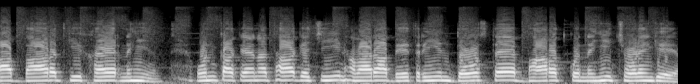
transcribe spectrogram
अब भारत की खैर नहीं। उनका कहना था कि चीन हमारा बेहतरीन दोस्त है, भारत को नहीं छोड़ेंगे।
